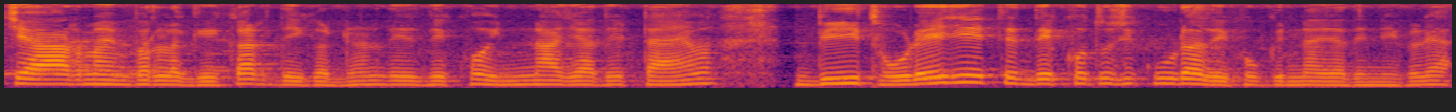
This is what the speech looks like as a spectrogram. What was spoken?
ਚਾਰ ਮੈਂਬਰ ਲੱਗੇ ਘਰ ਦੇ ਕੱਢਣ ਦੇ। ਦੇਖੋ ਇੰਨਾ ਜ਼ਿਆਦਾ ਟਾਈਮ ਬੀ ਥੋੜੇ ਜੇ ਤੇ ਦੇਖੋ ਤੁਸੀਂ ਕੂੜਾ ਦੇਖੋ ਕਿੰਨਾ ਜ਼ਿਆਦਾ ਨਿਕਲਿਆ।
